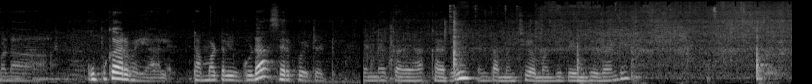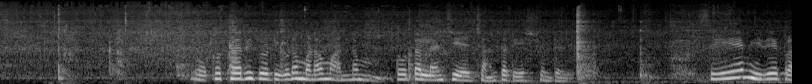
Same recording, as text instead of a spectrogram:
మన ఉప్పు కారం వేయాలి టమాటాలు కూడా సరిపోయేటట్టు. బెండకాయ కర్రీ ఎంత మంచిగా మగ్గిపోయింది చూడండి. ఒక కర్రీ తోటి కూడా మనం అన్నం టోటల్ లంచ్ చేయొచ్చు. అంత టేస్ట్ ఉంటుంది. సేమ్ ఇదే ప్ర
